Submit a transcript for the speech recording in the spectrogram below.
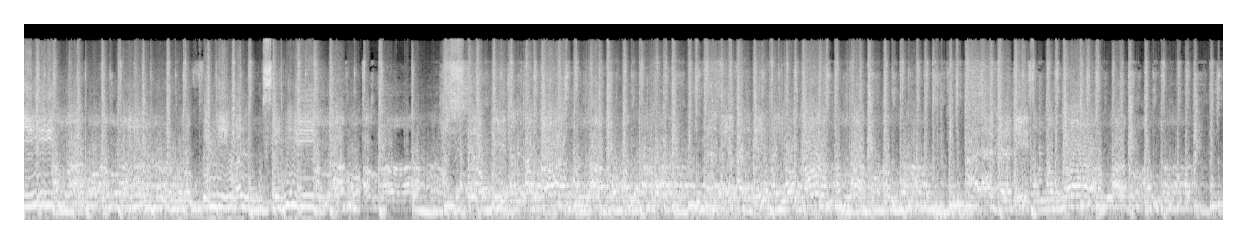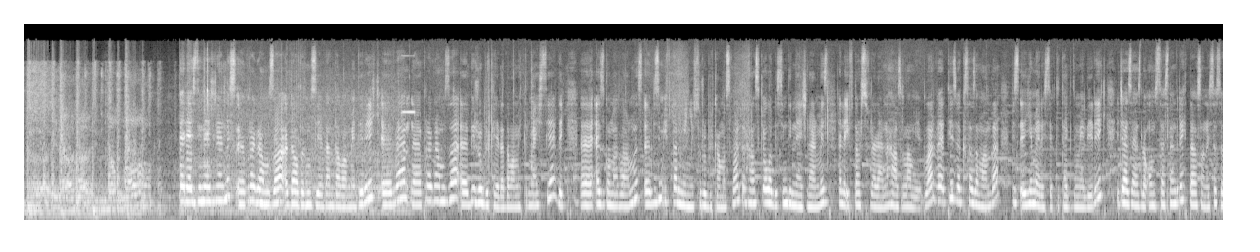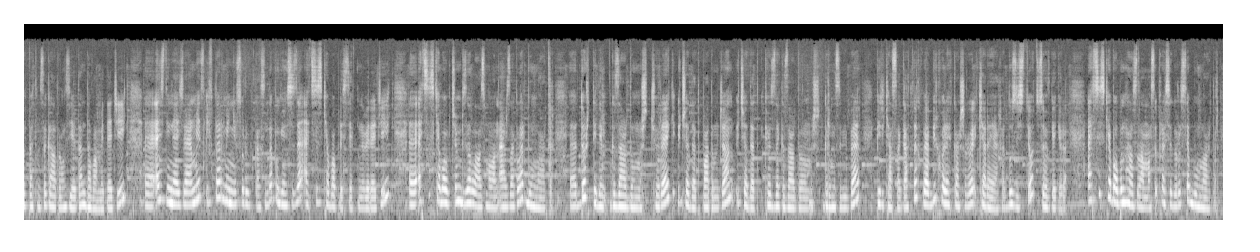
the əziz dinləyicilərimiz, e, proqramımıza qaldığımız yerdən davam edirik e, və e, proqramımıza bir rubrika ilə davam etdirmək istəyərdik. Əziz qonaqlarımız, bizim iftar menyusu rubrikamız vardır, hansı ki, ola bilsin dinləyicilərimiz hələ iftar süfrələrini hazırlamayıblar və tez və qısa zamanda biz yemək resepti təqdim edirik. İcazənizlə onu səsləndirək, daha sonra isə söhbətimizə qaldığımız yerdən davam edəcəyik. Əziz dinləyicilərimiz, iftar menyusu rubrikasında bu gün sizə ətsiz kabab reseptini verəcəyik. Ətsiz kabab üçün bizə lazım olan ərzaqlar bunlardır. 4 dilim qızardılmış çörək, 3 ədəd badımcan, 3 ədəd közdə qızardılmış qırmızı bibər, 1 kasa qatıq və 1 xörək qaşığı kərə yağı, duz istiot zövqə görə. Ətsiz kababın hazırlanması proseduru isə bunlardır.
